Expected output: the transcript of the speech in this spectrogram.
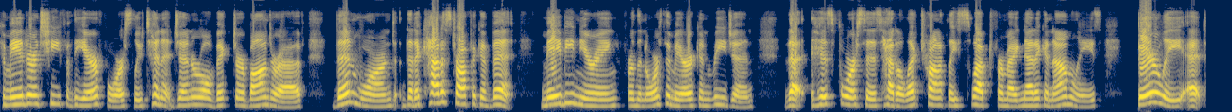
Commander in Chief of the Air Force, Lieutenant General Viktor Bondarev, then warned that a catastrophic event may be nearing for the North American region, that his forces had electronically swept for magnetic anomalies barely at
